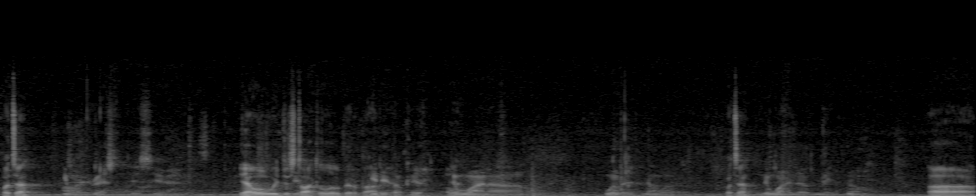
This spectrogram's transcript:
What's that? You want to address this here? Yeah, well, we just talked a little bit about You it. did, okay. The one, uh, Willard, the one, What's that? the one that doesn't make, no.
